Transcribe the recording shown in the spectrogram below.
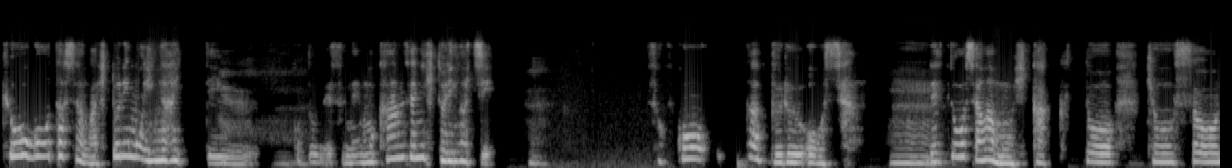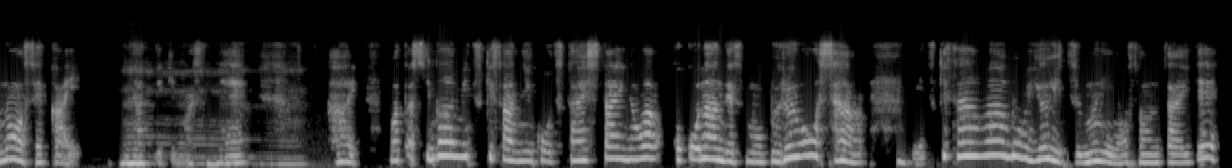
競合他社が一人もいないっていうことですね。もう完全に一人勝ち。うん、そこがブルーオーシャン。うん、レッドオーシャンはもう比較と競争の世界になってきますね。はい。私が三月さんにこうお伝えしたいのは、ここなんです。もうブルーオーシャン。三月さんはもう唯一無二の存在で、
